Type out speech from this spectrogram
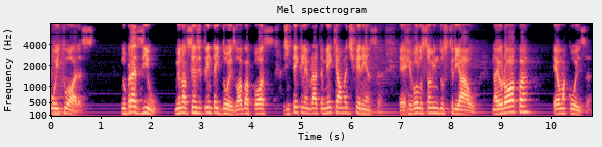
8 horas. No Brasil, 1932, logo após, a gente tem que lembrar também que há uma diferença. É, Revolução Industrial na Europa é uma coisa.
